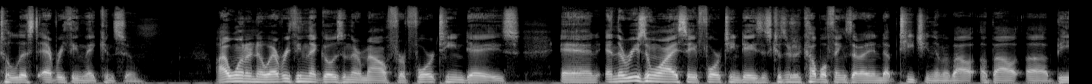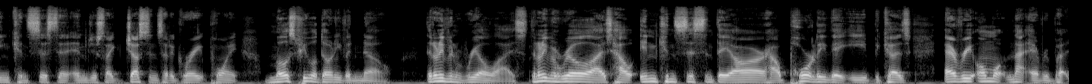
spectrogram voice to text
to list everything they consume. I want to know everything that goes in their mouth for 14 days. And and the reason why I say 14 days is because there's a couple things that I end up teaching them about about uh, being consistent. And just like Justin said, a great point. Most people don't even know. They don't even realize. They don't even realize how inconsistent they are, how poorly they eat. Because every almost not every, but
